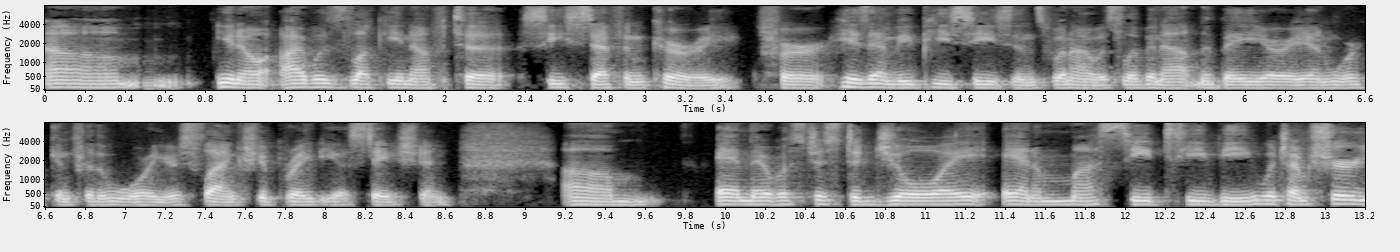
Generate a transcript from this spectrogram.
um, you know, I was lucky enough to see Stephen Curry for his MVP seasons when I was living out in the Bay Area and working for the Warriors flagship radio station. Um, and there was just a joy and a must see TV, which I'm sure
